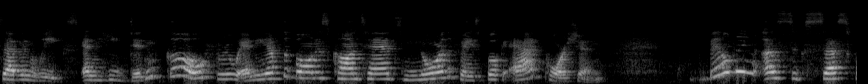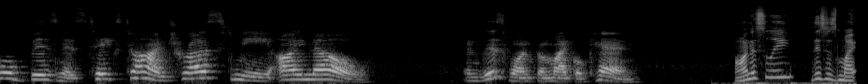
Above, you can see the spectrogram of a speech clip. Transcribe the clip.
seven weeks, and he didn't go through any of the bonus content nor the Facebook ad portion. Building a successful business takes time. Trust me, I know. And this one from Michael Ken. Honestly, this is my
